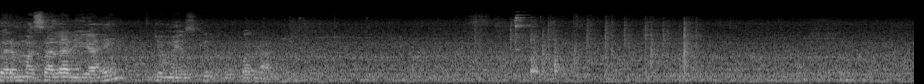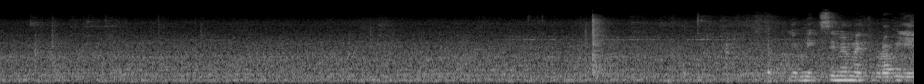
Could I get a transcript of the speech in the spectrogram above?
गरम मसाला लिया है, जो मैं उसके ऊपर डाल ये मिक्सी में मैं थोड़ा ये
